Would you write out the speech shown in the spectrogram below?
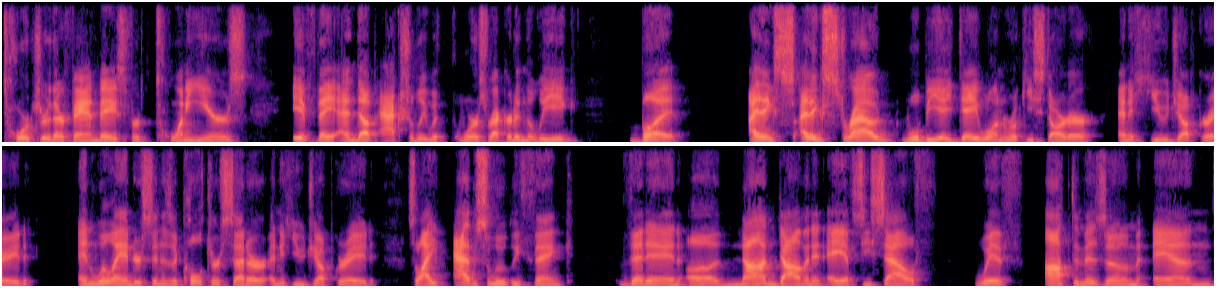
torture their fan base for 20 years if they end up actually with worst record in the league. But I think I think Stroud will be a day one rookie starter and a huge upgrade. And Will Anderson is a culture setter and a huge upgrade. So I absolutely think that in a non-dominant AFC South with optimism and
